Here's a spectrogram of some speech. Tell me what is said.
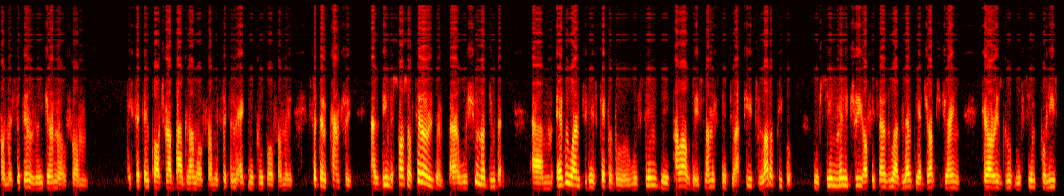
from a certain religion or from a certain cultural background or from a certain ethnic group or from a certain country as being the source of terrorism. Uh, we should not do that. Um, everyone today is capable. We've seen the power of the Islamic State to appeal to a lot of people We've seen military officers who have left their job to join terrorist groups. We've seen police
